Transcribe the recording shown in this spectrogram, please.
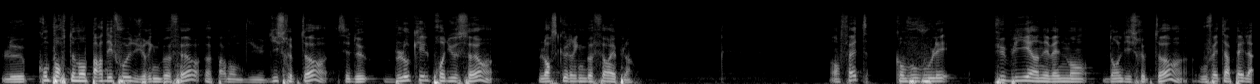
Le comportement par défaut du ring buffer, euh, du disruptor, c'est de bloquer le producer lorsque le ring buffer est plein. En fait, quand vous voulez publier un événement dans le disruptor, vous faites appel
